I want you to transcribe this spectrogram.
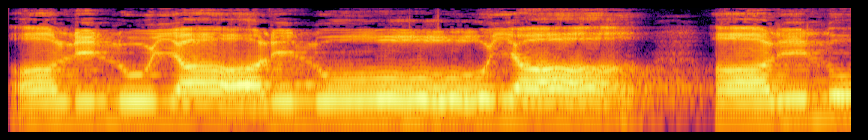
Aliluia, Aliluia, Aliluia!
